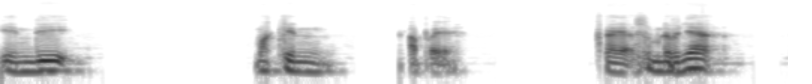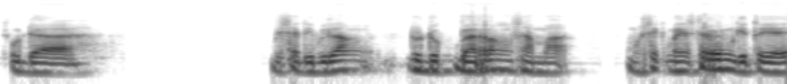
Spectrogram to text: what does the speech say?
indie makin apa ya kayak sebenarnya udah bisa dibilang duduk bareng sama musik mainstream gitu ya.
